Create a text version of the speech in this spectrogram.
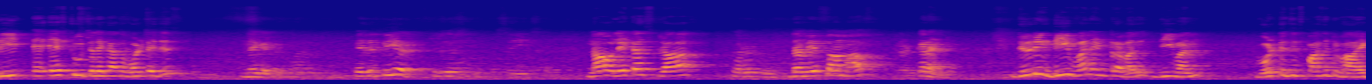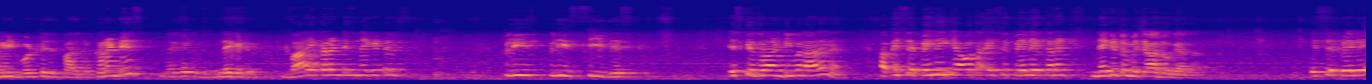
d s2 चलेगा तो voltage is negative is it clear now let us draw the waveform of current. During D1 interval, D1, voltage is positive. I agreed, voltage is positive. Current is Negative. negative. Why current is negative? Please, please see this. इसके दौरान D1 आ रहे हैं ना अब इससे पहले क्या होता इससे पहले करंट नेगेटिव में चार्ज हो गया था इससे पहले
